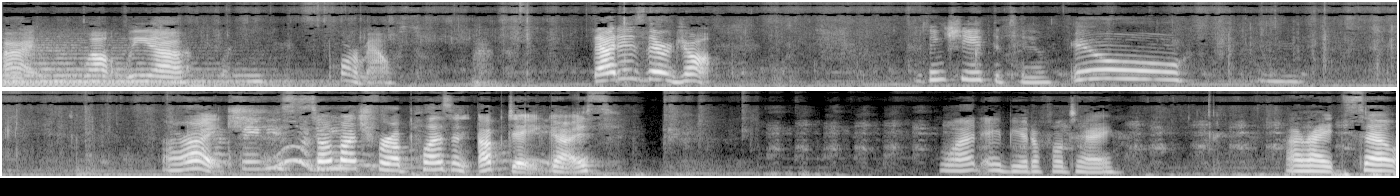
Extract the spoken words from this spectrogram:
right, well, we, uh, poor mouse. That is their job. I think she ate the tail. Ew. All right. So much for a pleasant update, guys. What a beautiful day. All right, so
